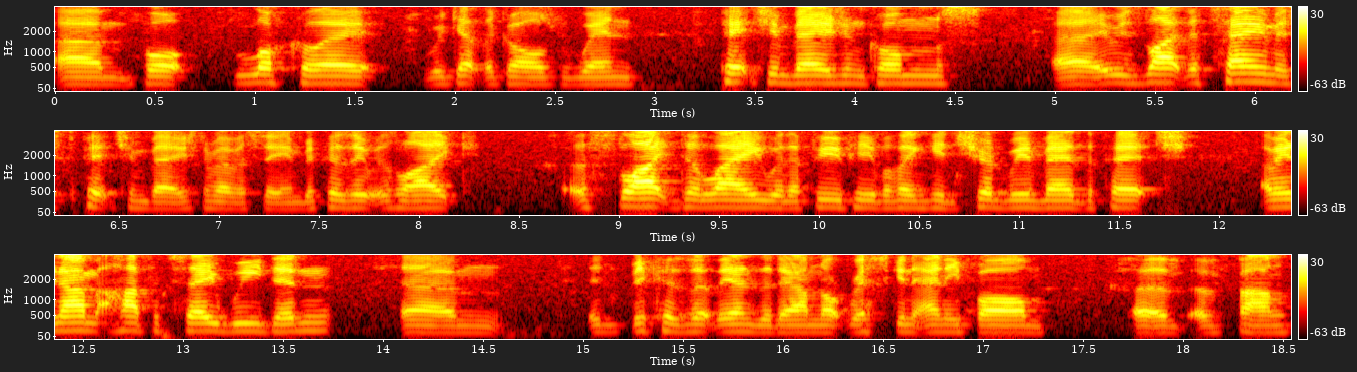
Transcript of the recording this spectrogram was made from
Um, but luckily, we get the goals, we win. Pitch invasion comes. Uh, it was like the tamest pitch invasion I've ever seen because it was like a slight delay with a few people thinking, should we invade the pitch? I mean, I'm happy to say we didn't um, because at the end of the day, I'm not risking any form of, of ban,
